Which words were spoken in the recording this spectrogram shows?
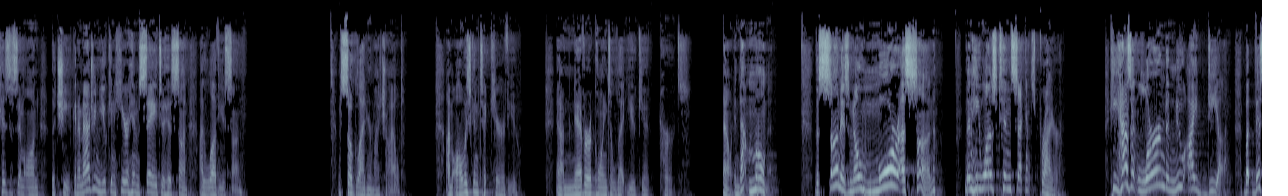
kisses him on the cheek. And imagine you can hear him say to his son, I love you, son. I'm so glad you're my child. I'm always going to take care of you, and I'm never going to let you get hurt. Now, in that moment, the son is no more a son than he was 10 seconds prior. He hasn't learned a new idea but this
